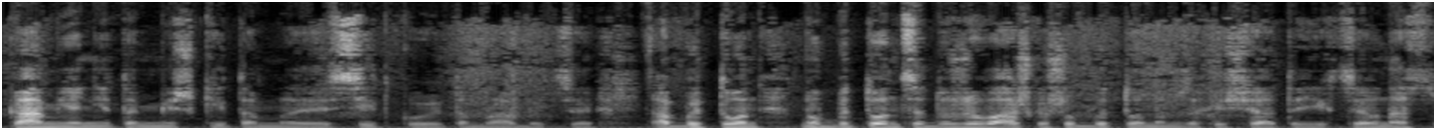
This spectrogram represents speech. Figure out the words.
кам'яні там мішки там е, сіткою там робиться. А бетон, ну бетон це дуже важко, щоб бетоном захищати їх. Це у нас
